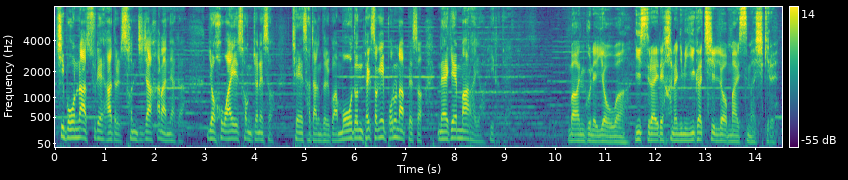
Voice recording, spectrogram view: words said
기본 아술의 아들 선지자 하나냐가 여호와의 성전에서 제사장들과 모든 백성이 보는 앞에서 내게 말하여 이르되 만군의 여호와 이스라엘의 하나님이 이같이 일러 말씀하시기를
